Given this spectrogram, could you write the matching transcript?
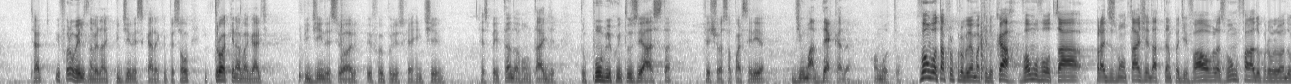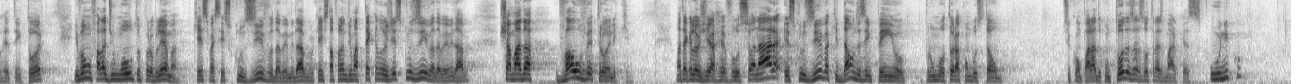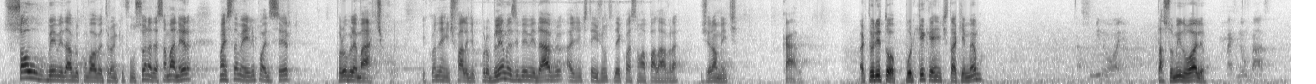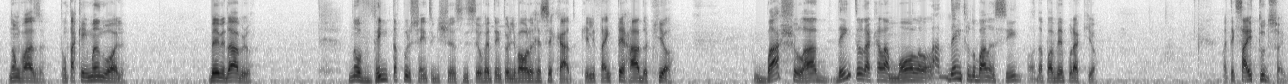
certo? E foram eles, na verdade, pediram esse cara aqui. O pessoal entrou aqui na Vanguard pedindo esse óleo e foi por isso que a gente, respeitando a vontade do público entusiasta, fechou essa parceria de uma década com a Motor. Vamos voltar para o problema aqui do carro? Vamos voltar para a desmontagem da tampa de válvulas, vamos falar do problema do retentor e vamos falar de um outro problema, que esse vai ser exclusivo da BMW, porque a gente está falando de uma tecnologia exclusiva da BMW, chamada Valvetronic. Uma tecnologia revolucionária, exclusiva, que dá um desempenho para um motor a combustão, se comparado com todas as outras marcas, único. Só o BMW com Valvetronic funciona dessa maneira, mas também ele pode ser problemático. E quando a gente fala de problemas de BMW, a gente tem junto da equação a palavra, geralmente, caro. Arthurito, por que, que a gente está aqui mesmo? Tá sumindo óleo, Tá sumindo óleo? mas não vaza. Não vaza. Então tá queimando óleo. BMW, 90% de chance de ser o retentor de válvula ressecado, que ele está enterrado aqui, ó. Embaixo lá, dentro daquela mola, lá dentro do balancinho, ó, dá para ver por aqui, ó. Vai ter que sair tudo isso aí.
